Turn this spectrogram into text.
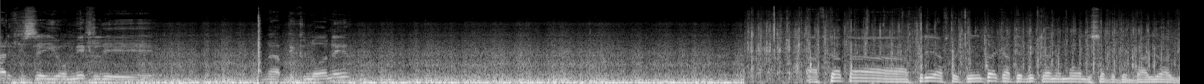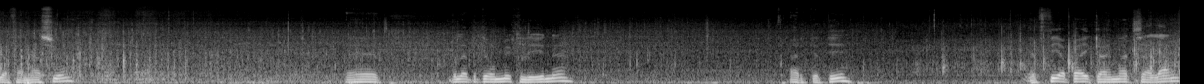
άρχισε η ομίχλη να πυκνώνει Αυτά τα τρία αυτοκίνητα κατεβήκανε μόλις από τον παλιό Άγιο Αθανάσιο. Ε, βλέπετε ο Μίχλη είναι. αρκετοί. Ευθεία πάει Καϊμά Τσαλάν.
